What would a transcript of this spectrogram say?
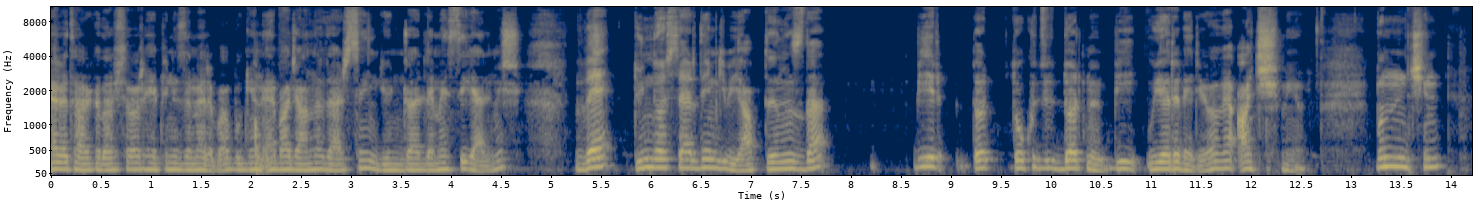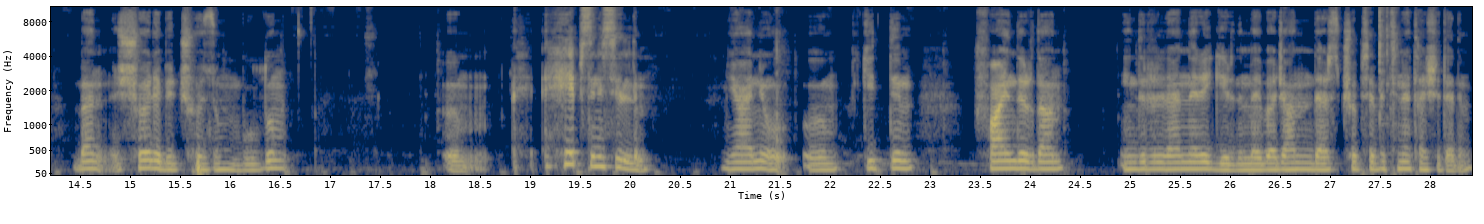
Evet arkadaşlar hepinize merhaba. Bugün EBA canlı dersin güncellemesi gelmiş. Ve dün gösterdiğim gibi yaptığınızda bir 4, 904 mü bir uyarı veriyor ve açmıyor. Bunun için ben şöyle bir çözüm buldum. Hepsini sildim. Yani gittim Finder'dan indirilenlere girdim ve canlı ders çöp sepetine taşı dedim.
